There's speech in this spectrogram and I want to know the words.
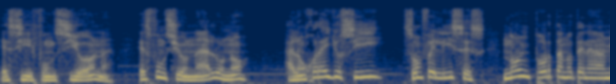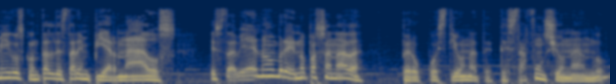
es si funciona, es funcional o no. A lo mejor a ellos sí, son felices. No importa no tener amigos con tal de estar empiernados. Está bien, hombre, no pasa nada. Pero cuestiónate, ¿te está funcionando?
